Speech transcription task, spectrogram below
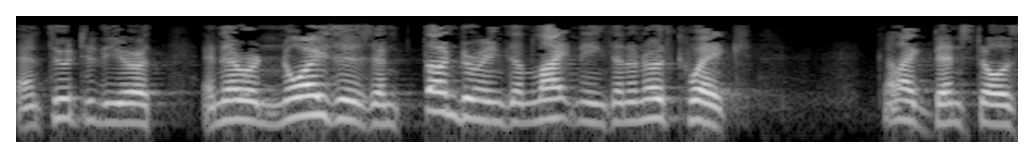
and threw it to the earth. And there were noises and thunderings and lightnings and an earthquake. Kind of like Ben Stowe's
